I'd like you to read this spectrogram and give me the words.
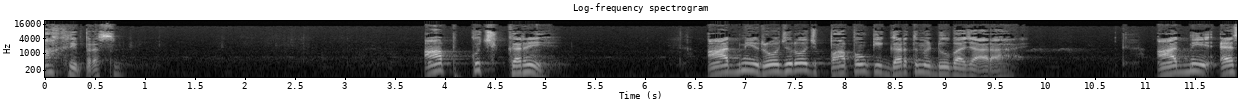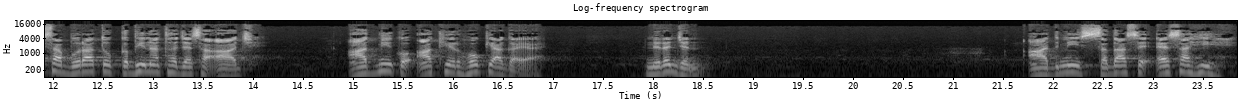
आखिरी प्रश्न। आप कुछ करें। आदमी रोज रोज पापों की गर्त में डूबा जा रहा है। आदमी ऐसा बुरा तो कभी ना था जैसा आज है। आदमी को आखिर हो क्या गया है? निरंजन, आदमी सदा से ऐसा ही है।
